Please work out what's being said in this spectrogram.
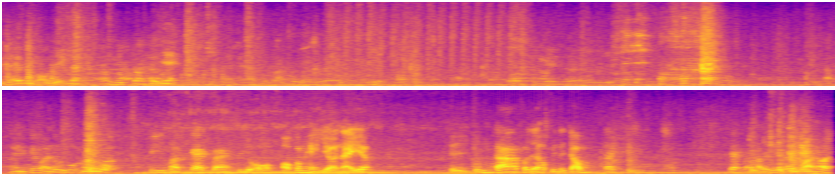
Tiếp theo dùng ổ điện đây ấn nút chọn thời gian. Thì các bạn lưu ý một điều á khi mà các bạn sử dụng ổ, ổ cắm hẹn giờ này á thì chúng ta phải để hộp pin này trống đây. Các bạn phải đi ra ngoài hết.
